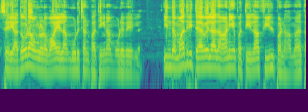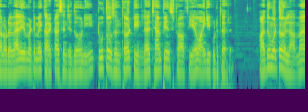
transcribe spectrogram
சரி அதோடு அவங்களோட வாயெல்லாம் மூடிச்சான்னு பார்த்தீங்கன்னா மூடவே இல்லை. இந்த மாதிரி தேவையில்லாத ஆணியை பற்றிலாம் ஃபீல் பண்ணாமல் தன்னோட வேலையை மட்டுமே கரெக்டாக செஞ்ச தோனி டூ தௌசண்ட் தேர்ட்டீனில் சாம்பியன்ஸ் ட்ராஃபியை வாங்கி கொடுத்தாரு. அது மட்டும் இல்லாமல்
